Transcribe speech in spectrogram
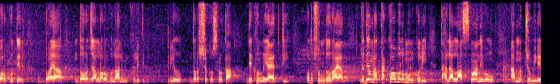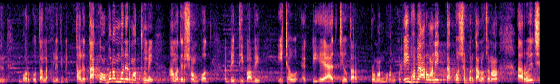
বরকতের দয়া, দরজা আল্লাহ রবুল্লা আলমিন খুলে দেবেন। প্রিয় দর্শক শ্রোতা, দেখুন এই আয়াতটি কত সুন্দর আয়াত। যদি আমরা তাকে অবলম্বন করি, তাহলে আল্লাহ আসমান এবং আপনার জমিনের বরকত আল্লাহ খুলে দিবেন তাহলে তাকে অবলম্বনের মাধ্যমে আমাদের সম্পদ বৃদ্ধি পাবে। এটাও একটি, এই আয়াতটিও তার প্রমাণ বহন করে। এইভাবে আরও অনেক তাক্য সম্পর্কে আলোচনা রয়েছে।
